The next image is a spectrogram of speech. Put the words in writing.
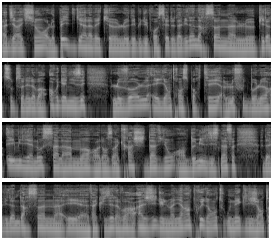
à direction le Pays de Galles avec le début du procès de David Anderson, le pilote soupçonné d'avoir organisé le vol ayant transporté le footballeur Emiliano Sala, mort dans un crash d'avion en 2019. David Anderson est accusé d'avoir agi d'une manière imprudente ou négligente.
